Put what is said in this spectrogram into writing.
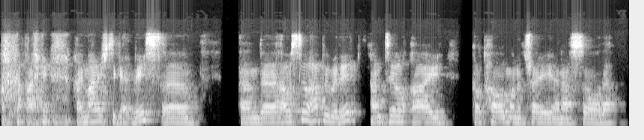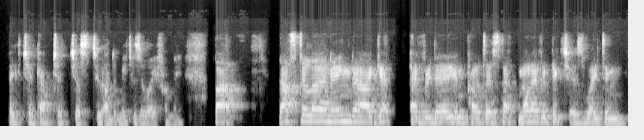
I, I managed to get this. And I was still happy with it until I got home on a train and I saw that picture captured just 200 meters away from me. But that's the learning that I get every day in protest that not every picture is waiting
